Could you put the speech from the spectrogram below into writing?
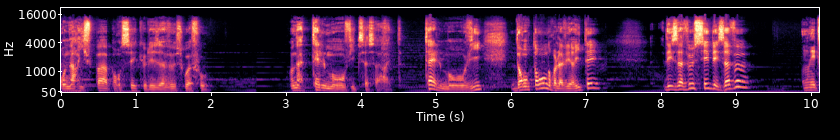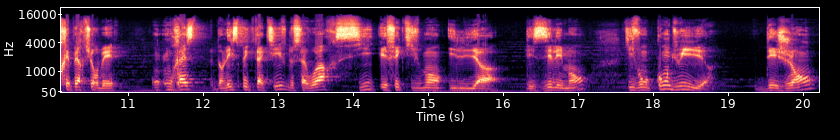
On n'arrive pas à penser que les aveux soient faux. On a tellement envie que ça s'arrête. Tellement envie d'entendre la vérité. Des aveux, c'est des aveux. On est très perturbé. On, reste dans l'expectative de savoir si effectivement il y a des éléments qui vont conduire des gens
